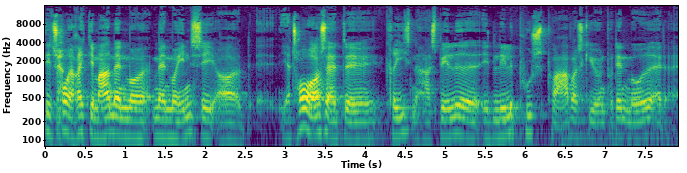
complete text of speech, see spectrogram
det tror ja. jeg rigtig meget, man må, man må indse. Og øh, jeg tror også, at øh, krisen har spillet et lille pus på arbejdsgiveren på den måde, at,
